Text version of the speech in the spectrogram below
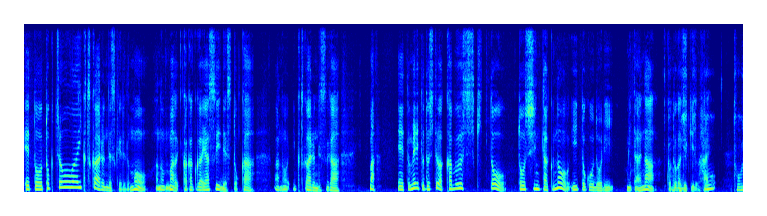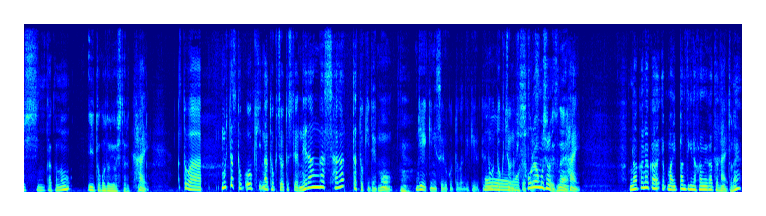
えっと、特徴はいくつかあるんですけれどもあの、まあ、価格が安いですとかあのいくつかあるんですが、まあえっと、メリットとしては株式と投資信託のいいとこ取りみたいなえことができる。はい。株式と投資信託のいいとこ取りをしてるはい、あとはもう一つと大きな特徴としては値段が下がった時でもええ。利益にすることができるというのも特徴の一つです。それは面白いですね、はい、なかなか、まあ、一般的な考え方で言うとね、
